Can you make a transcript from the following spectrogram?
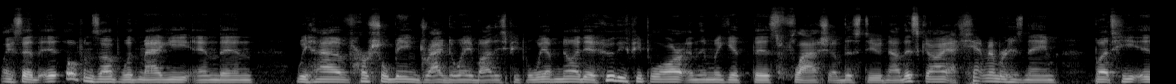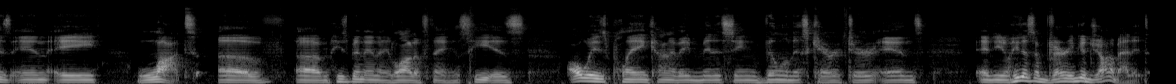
like I said, it opens up with Maggie, and then we have Hershel being dragged away by these people. We have no idea who these people are, and then we get this flash of this dude. Now, this guy, I can't remember his name but he is in a lot of um, he's been in a lot of things. He is always playing kind of a menacing villainous character and and you know he does a very good job at it.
